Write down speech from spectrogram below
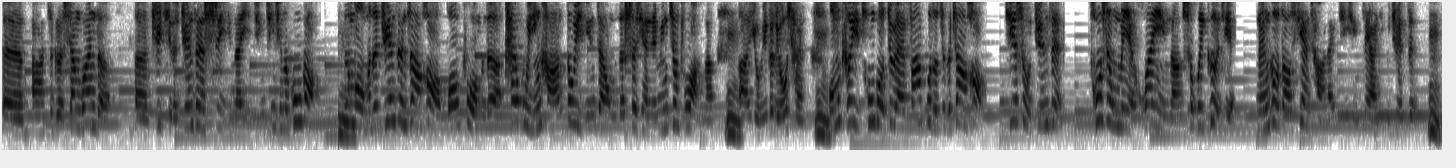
呃把这个相关的。呃，具体的捐赠事宜呢，已经进行了公告。那么我们的捐赠账号，包括我们的开户银行，都已经在我们的歙县人民政府网呢，啊，有一个流程。嗯，我们可以通过对外发布的这个账号接受捐赠。同时，我们也欢迎呢社会各界能够到现场来进行这样一个捐赠。嗯，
